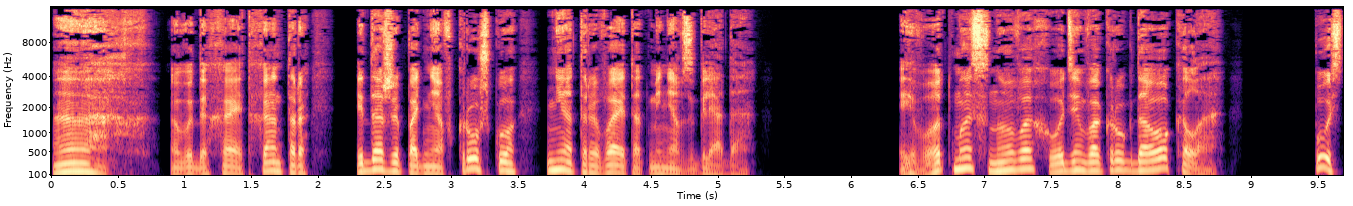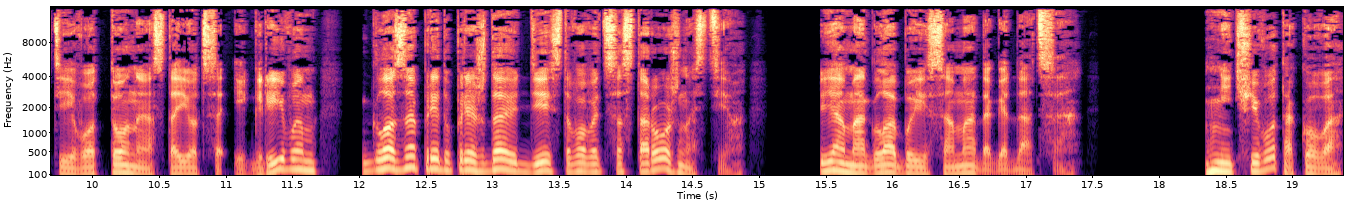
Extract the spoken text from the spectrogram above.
«Ах!» — выдыхает Хантер и даже подняв кружку, не отрывает от меня взгляда. И вот мы снова ходим вокруг да около. Пусть его тон и остается игривым, глаза предупреждают действовать с осторожностью. Я могла бы и сама догадаться. Ничего такого,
